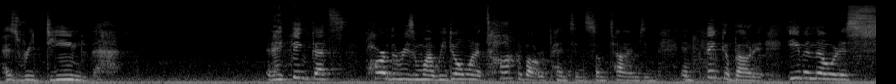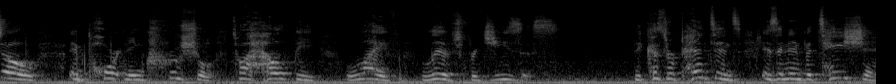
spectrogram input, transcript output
has redeemed that. And I think that's part of the reason why we don't want to talk about repentance sometimes and, and think about it, even though it is so important and crucial to a healthy life lived for Jesus. Because repentance is an invitation,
